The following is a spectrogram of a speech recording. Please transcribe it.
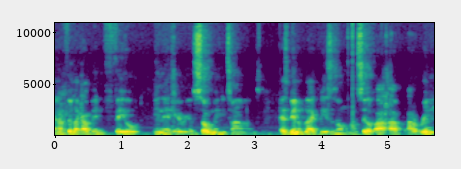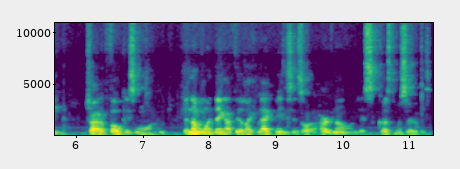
and I feel like I've been failed in that area so many times. As being a black business owner myself, I I, I really try to focus on the number one thing I feel like black businesses are hurting on is customer service.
